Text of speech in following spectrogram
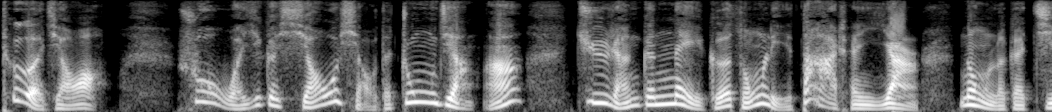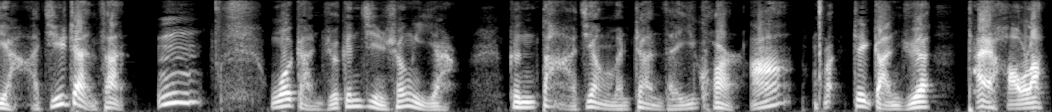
特骄傲，说我一个小小的中将啊，居然跟内阁总理大臣一样，弄了个甲级战犯。嗯，我感觉跟晋升一样，跟大将们站在一块儿啊，这感觉太好了。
